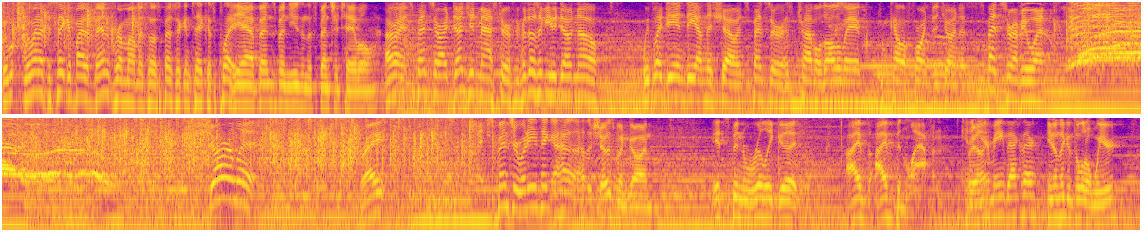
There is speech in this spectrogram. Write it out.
We, we might have to say goodbye to Ben for a moment so Spencer can take his place. Yeah, Ben's been using the Spencer table. All right, Spencer, our dungeon master. For, for those of you who don't know, we play D and D on this show, and Spencer has traveled all the way from California to join us. Spencer, everyone. Charlotte. Right? Spencer, what do you think how, how the show's been going? It's been really good. I've I've been laughing. Can you hear me back there? You don't think it's a little weird?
